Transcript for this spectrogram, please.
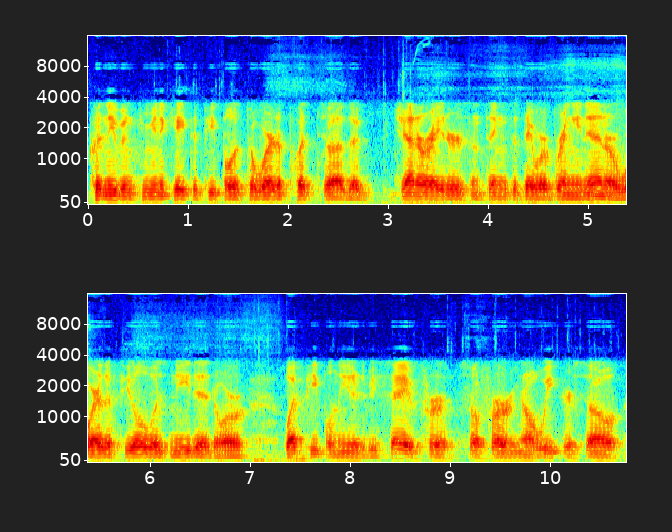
couldn't even communicate to people as to where to put uh, the generators and things that they were bringing in, or where the fuel was needed, or what people needed to be saved for. So for you know a week or so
